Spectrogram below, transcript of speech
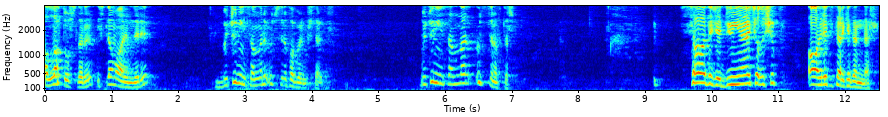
Allah dostları, İslam alimleri bütün insanları üç sınıfa bölmüşlerdir. Bütün insanlar üç sınıftır. Sadece dünyaya çalışıp ahireti terk edenler.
